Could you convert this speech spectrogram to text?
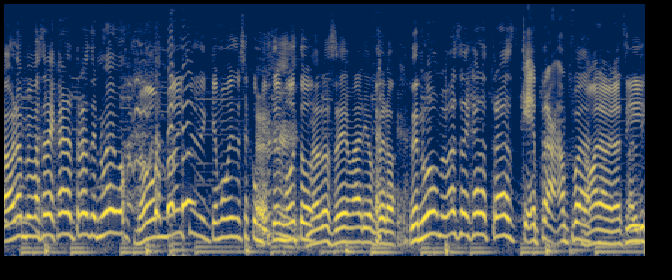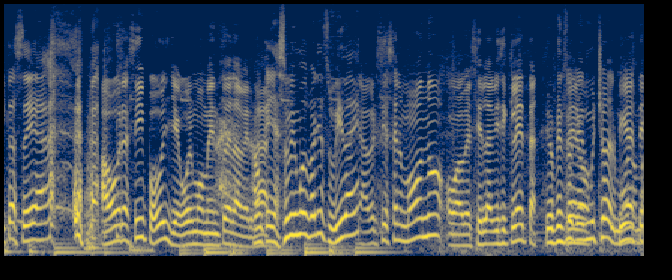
Ahora me vas a dejar atrás de nuevo. No manches, ¿en qué momento se convirtió en moto? No lo sé, Mario, pero de nuevo me vas a dejar atrás. ¡Qué trampa! No, la verdad sí. Maldita sea. Ahora sí, Paul, llegó el momento de la verdad. Aunque ya subimos varias subidas, ¿eh? A ver si es el mono o a ver si es la bicicleta. Yo pienso que es mucho del mono, Fíjate,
